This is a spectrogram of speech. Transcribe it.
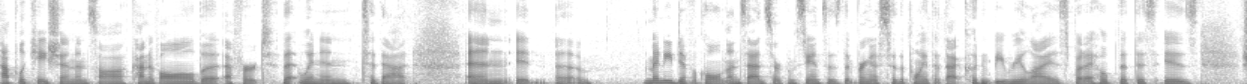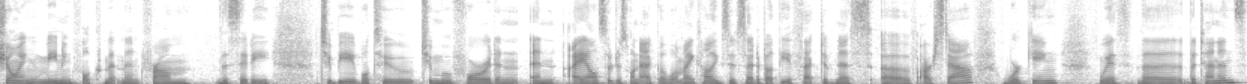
application and saw kind of all the effort that went into that. And it, uh, many difficult and sad circumstances that bring us to the point that that couldn't be realized. But I hope that this is showing meaningful commitment from the city to be able to to move forward. And and I also just want to echo what my colleagues have said about the effectiveness of our staff working with the the tenants.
